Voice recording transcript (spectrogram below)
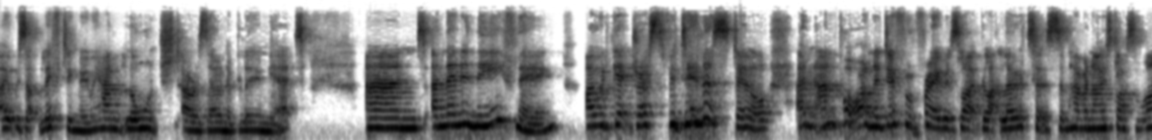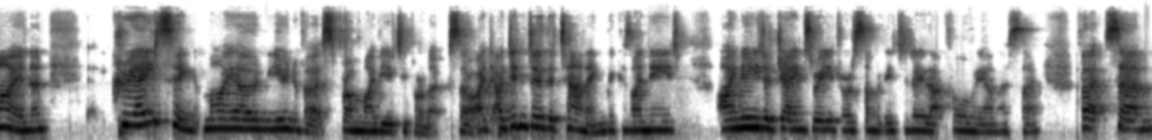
it was uplifting me. We hadn't launched Arizona Bloom yet, and and then in the evening i would get dressed for dinner still and and put on a different fragrance like black lotus and have a nice glass of wine and creating my own universe from my beauty products so i, I didn't do the tanning because i need I need a James Reader or somebody to do that for me, I must say. But um,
